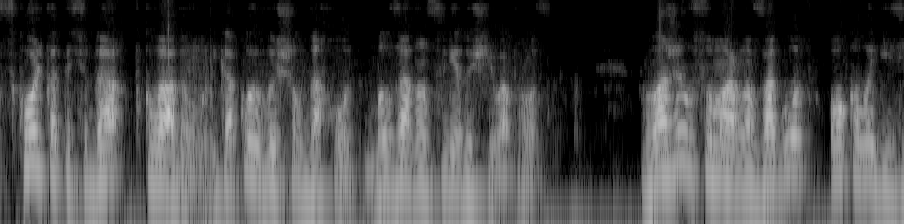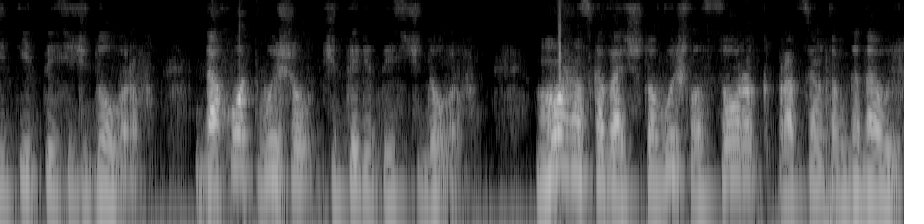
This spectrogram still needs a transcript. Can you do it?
Сколько ты сюда вкладывал и какой вышел доход? Был задан следующий вопрос. Вложил суммарно за год около 10 тысяч долларов. Доход вышел 4 тысячи долларов. Можно сказать, что вышло 40% годовых.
